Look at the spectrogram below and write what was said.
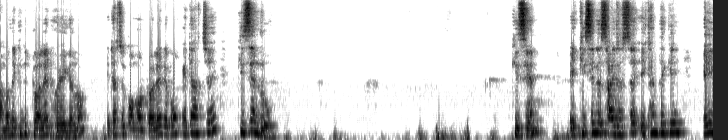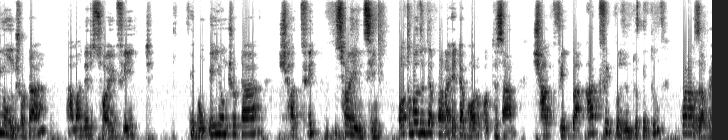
আমাদের কিন্তু টয়লেট হয়ে গেল। এটা হচ্ছে কমন টয়লেট এবং এটা হচ্ছে কিচেন রুম কিচেন। এই কিচেনের সাইজ হচ্ছে এখান থেকে এই অংশটা আমাদের ছয় ফিট এবং এই অংশটা সাত ফিট ছয় ইঞ্চি। অথবা যদি আপনারা এটা বড় করতে চান, সাত ফিট বা আট ফিট পর্যন্ত কিন্তু করা যাবে।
